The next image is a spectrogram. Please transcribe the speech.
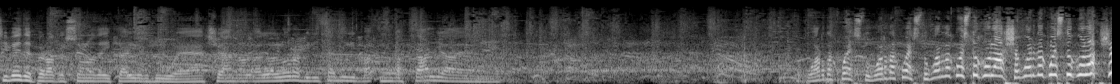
Si vede però che sono dei Tire 2, eh? cioè hanno la, loro abilità di, in battaglia è... Guarda questo, guarda questo, guarda questo colascia, guarda questo colascia!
